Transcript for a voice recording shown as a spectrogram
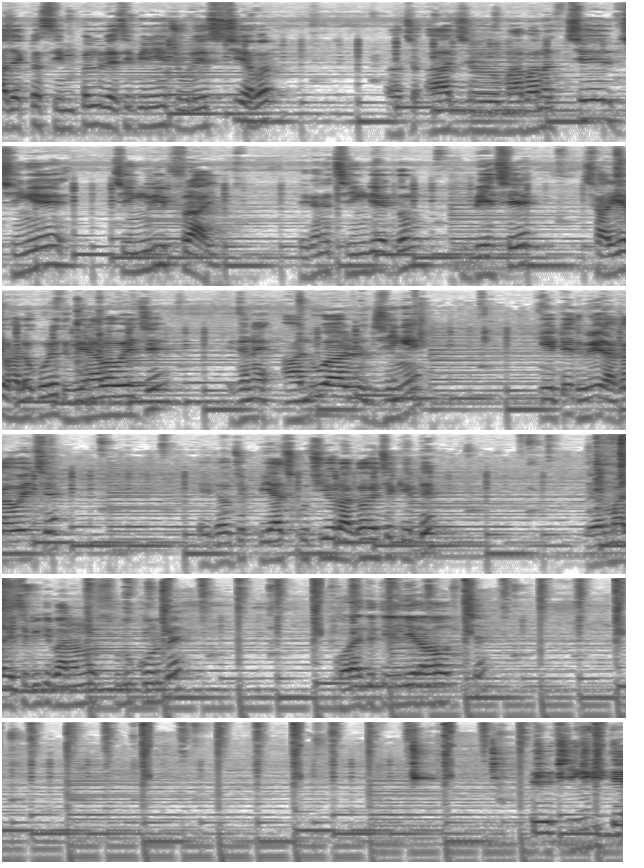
আজ একটা সিম্পল রেসিপি নিয়ে চলে এসেছি আবার। আচ্ছা আজ মা বানাচ্ছে ঝিঙে চিংড়ি ফ্রাই এখানে চিংড়ি একদম বেছে ছাড়িয়ে ভালো করে ধুয়ে নেওয়া হয়েছে। এখানে আলু আর ঝিঙে কেটে ধুয়ে রাখা হয়েছে। এটা হচ্ছে পেঁয়াজ কুচিও রাখা হয়েছে কেটে। এবার মা রেসিপিটি বানানো শুরু করবে। কড়াইতে তেল দিয়ে দেওয়া হচ্ছে। চিংড়িতে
